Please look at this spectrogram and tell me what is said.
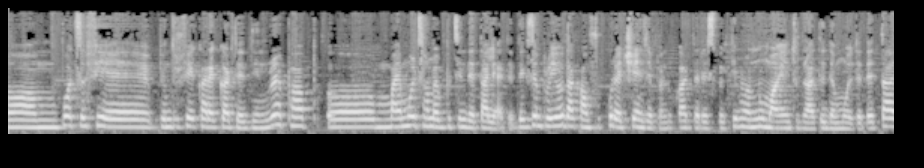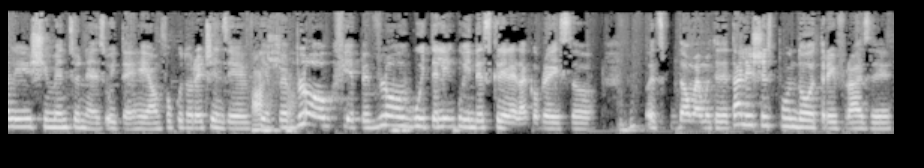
Um, pot să fie pentru fiecare carte din wrap-up uh, mai mult sau mai puțin detaliate. De exemplu, eu dacă am făcut recenzie pentru cartea respectivă, nu mai intru în atât de multe detalii și menționez, uite, hei, am făcut o recenzie fie Așa. pe blog, fie pe vlog, uite linkul în descriere dacă vrei să uh-huh. îți dau mai multe detalii și spun două, trei fraze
